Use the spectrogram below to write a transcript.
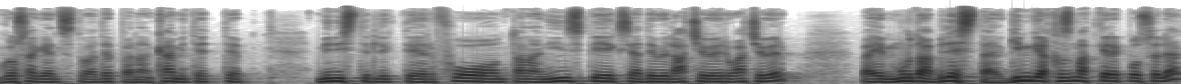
госагентство деп анан комитет деп министрликтер фонд анан инспекция деп эле ача берип ача берип баягы мурда билесиз да кимге кызмат керек болсо эле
